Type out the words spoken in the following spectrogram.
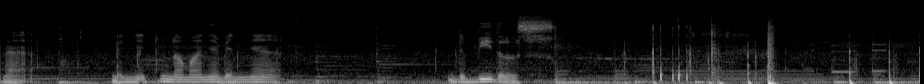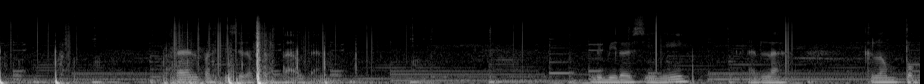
Nah bandnya itu namanya bandnya The Beatles. Kalian pasti sudah pernah tahu kan? The Beatles ini adalah kelompok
